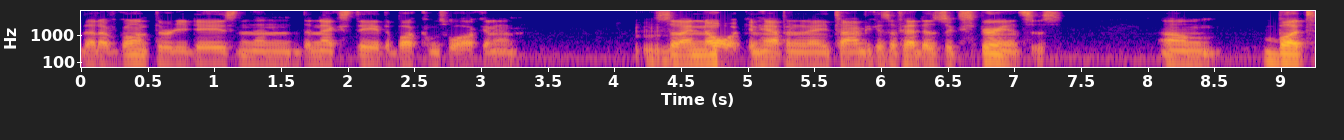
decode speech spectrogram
that I've gone 30 days, and then the next day the buck comes walking in. So I know it can happen at any time because I've had those experiences. Um, but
